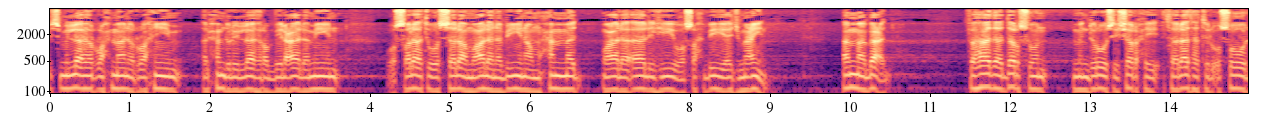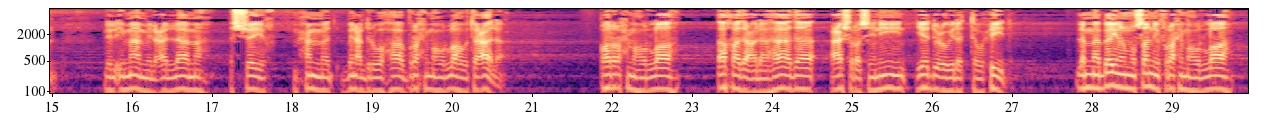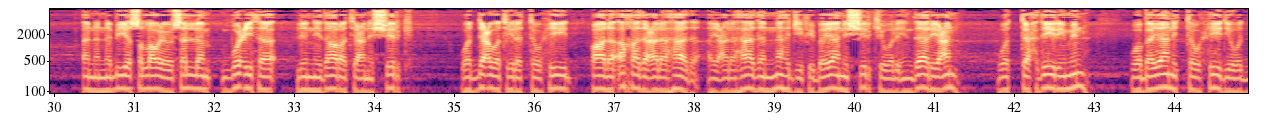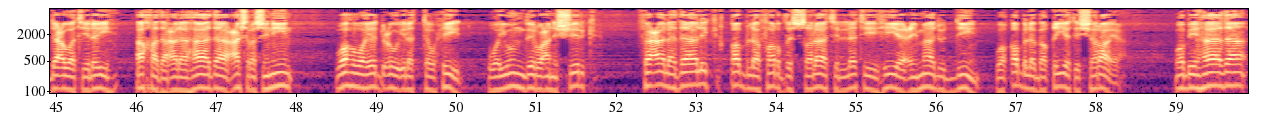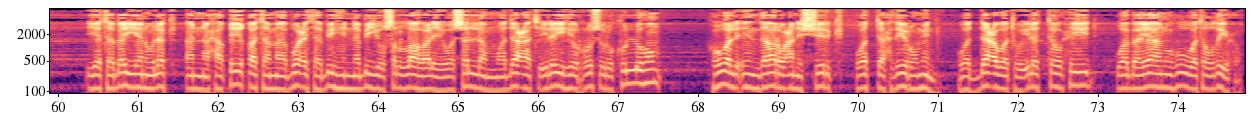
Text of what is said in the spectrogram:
بسم الله الرحمن الرحيم. الحمد لله رب العالمين والصلاة والسلام على نبينا محمد وعلى آله وصحبه أجمعين. أما بعد فهذا درس من دروس شرح ثلاثة الأصول للإمام العلامة الشيخ محمد بن عبد الوهاب رحمه الله تعالى. قال رحمه الله أخذ على هذا عشر سنين يدعو إلى التوحيد. لما بين المصنف رحمه الله أن النبي صلى الله عليه وسلم بعث للنذارة عن الشرك والدعوة إلى التوحيد قال أخذ على هذا أي على هذا النهج في بيان الشرك والإنذار عنه والتحذير منه وبيان التوحيد والدعوة إليه أخذ على هذا عشر سنين وهو يدعو إلى التوحيد وينذر عن الشرك فعل ذلك قبل فرض الصلاة التي هي عماد الدين وقبل بقية الشرائع. وبهذا يتبين لك أن حقيقة ما بعث به النبي صلى الله عليه وسلم ودعت إليه الرسل كلهم هو الإنذار عن الشرك والتحذير منه والدعوة إلى التوحيد وبيانه وتوضيحه.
